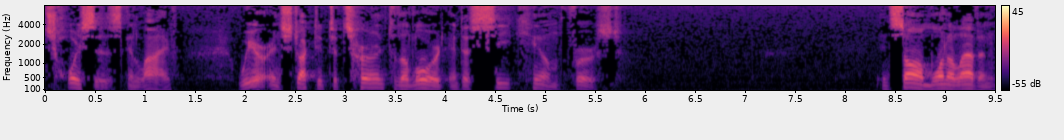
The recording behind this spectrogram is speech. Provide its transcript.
choices in life, we are instructed to turn to the Lord and to seek him first. In Psalm 111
